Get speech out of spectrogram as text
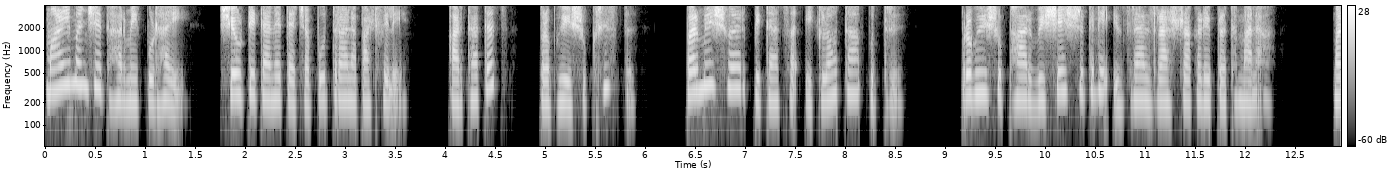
माळी म्हणजे धार्मिक पुढारी शेवटी त्याने त्याच्या पुत्राला पाठविले. अर्थातच प्रभू येशू ख्रिस्त परमेश्वर पित्याचा इकलौता पुत्र. प्रभू येशू फार विशेष रीतीने इस्रायल राष्ट्राकडे प्रथम आला. मग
